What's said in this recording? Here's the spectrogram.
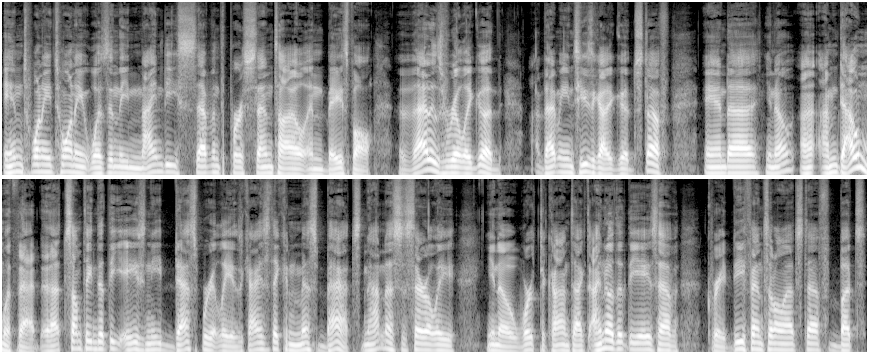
in 2020 was in the 97th percentile in baseball. That is really good. That means he's got good stuff. And, uh, you know, I- am down with that. That's something that the A's need desperately is guys that can miss bats, not necessarily, you know, work to contact. I know that the A's have great defense and all that stuff, but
